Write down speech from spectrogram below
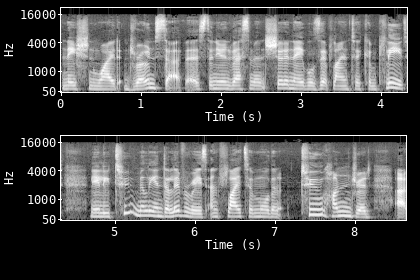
nationwide drone service. The new investment should enable Zipline to complete nearly 2 million deliveries and fly to more than 200 uh,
